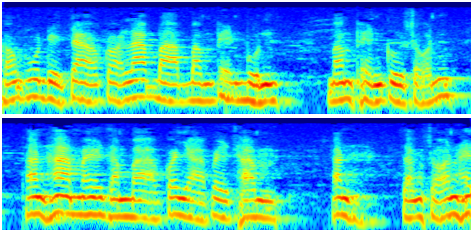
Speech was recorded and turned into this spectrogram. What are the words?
ของพระพุทธเจ้าก็ละบาปบำเพ็ญบุญบำเพ็ญกุศล ท่านห้ามไม่ให้ทำบาปก็อย่าไปทำท่านสั่งสอนให้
